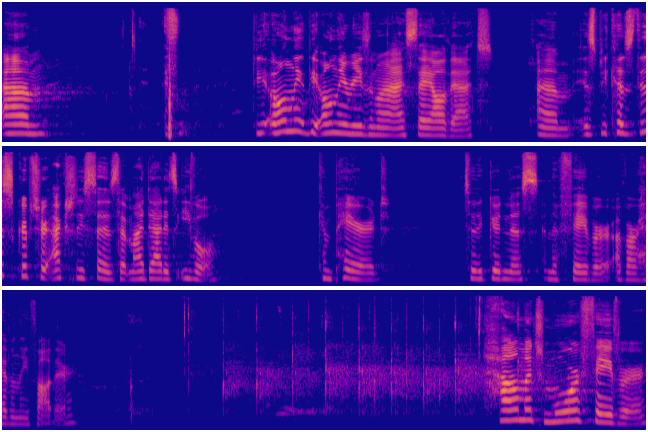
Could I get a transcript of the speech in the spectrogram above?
Um, the only, the only reason why I say all that um, is because this scripture actually says that my dad is evil compared to the goodness and the favor of our Heavenly Father. How much more favor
